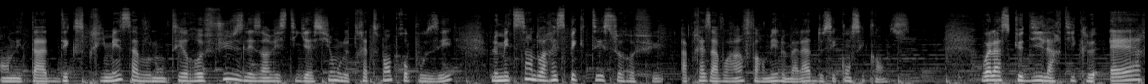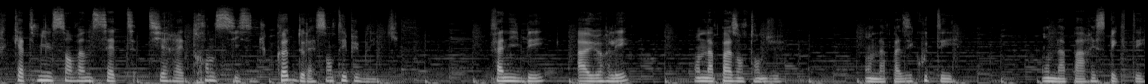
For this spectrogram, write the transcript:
en état d'exprimer sa volonté, refuse les investigations ou le traitement proposé, le médecin doit respecter ce refus après avoir informé le malade de ses conséquences. Voilà ce que dit l'article R 4127-36 du Code de la santé publique. Fanny B a hurlé On n'a pas entendu. On n'a pas écouté. On n'a pas respecté.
